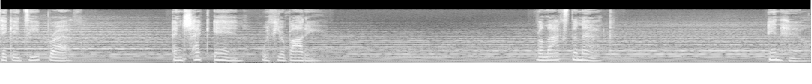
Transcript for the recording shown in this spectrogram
Take a deep breath and check in with your body. Relax the neck. Inhale.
